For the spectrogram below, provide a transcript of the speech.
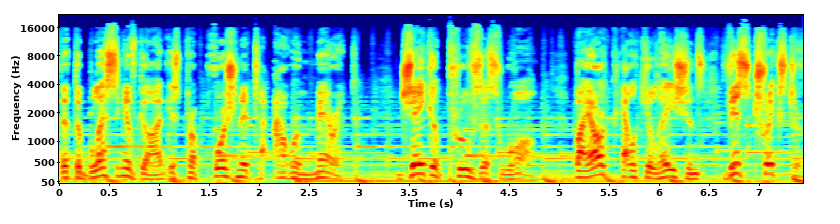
that the blessing of God is proportionate to our merit. Jacob proves us wrong. By our calculations, this trickster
